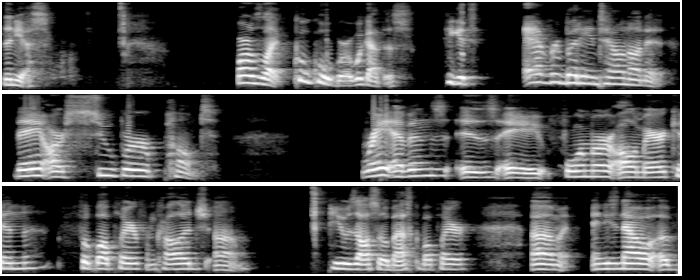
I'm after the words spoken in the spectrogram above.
then yes." Bartle's like, "Cool, cool, bro, we got this." He gets everybody in town on it. They are super pumped. Ray Evans is a former All American football player from college. Um, he was also a basketball player. Um, and he's now a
